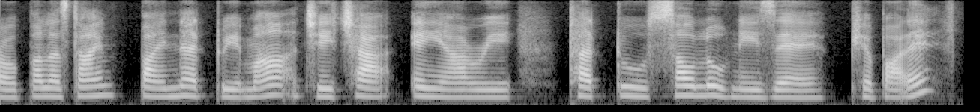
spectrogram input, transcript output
တော့ပါလက်စတိုင်းပိုင်နက်တွေမှာအခြေချအင်အားတွေထပ်တူဆောက်လုပ်နေစေဖြစ်ပါတယ်။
